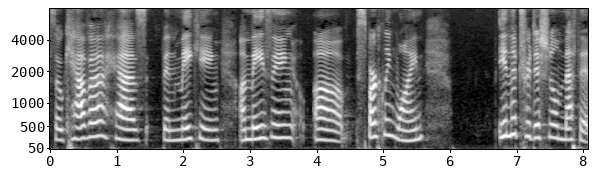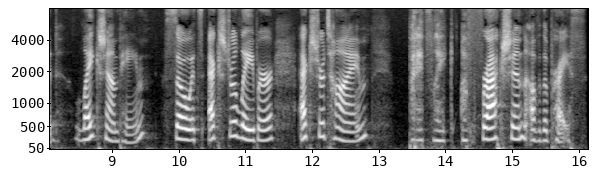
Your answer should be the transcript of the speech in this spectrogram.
So Cava has been making amazing uh, sparkling wine in the traditional method, like champagne. So it's extra labor, extra time, but it's like a fraction of the price.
